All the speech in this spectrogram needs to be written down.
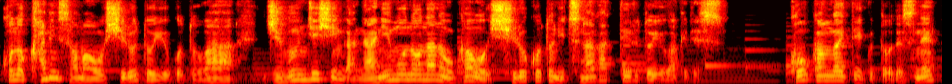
この神様を知るということは、自分自身が何者なのかを知ることにつながっているというわけです。こう考えていくとですね、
